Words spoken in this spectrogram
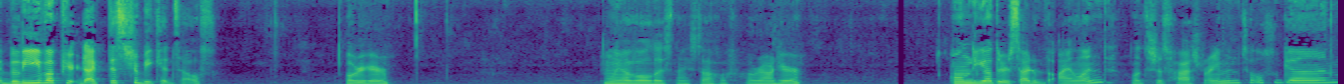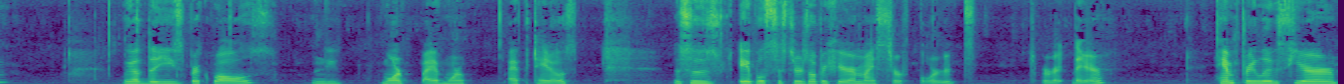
I believe up here, I, this should be kid's house. Over here. And we have all this nice stuff around here. On the other side of the island, let's just fast Raymond's house again. We have these brick walls. And more, I have more, I have potatoes. This is Able Sisters over here, my surfboards right there. Humphrey lives here.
